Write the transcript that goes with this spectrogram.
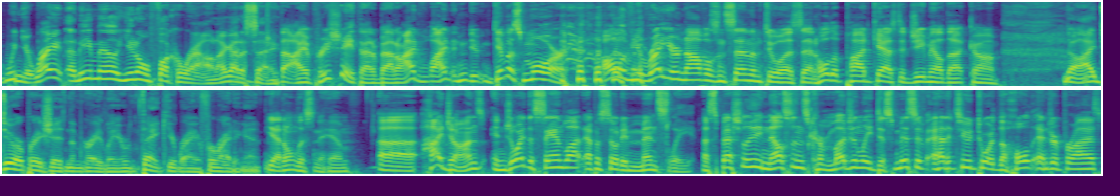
when you write an email, you don't fuck around. I gotta say. I appreciate that about him. I'd, I'd give us more. All of you, write your novels and send them to us at holduppodcast at gmail.com. No, I do appreciate them greatly. Thank you, Ray, for writing it. Yeah, don't listen to him. Uh, hi, Johns. Enjoyed the Sandlot episode immensely, especially Nelson's curmudgeonly dismissive attitude toward the Holt Enterprise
